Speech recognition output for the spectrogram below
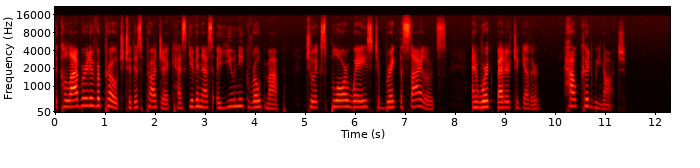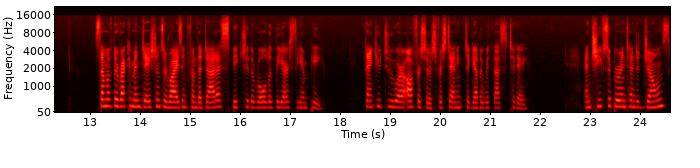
The collaborative approach to this project has given us a unique roadmap to explore ways to break the silos and work better together. How could we not? Some of the recommendations arising from the data speak to the role of the RCMP. Thank you to our officers for standing together with us today. And Chief Superintendent Jones,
